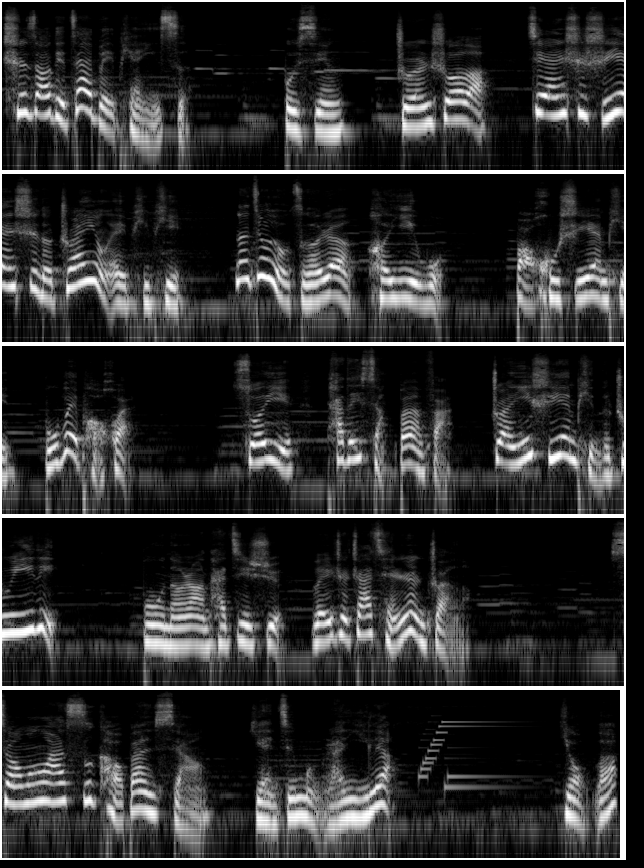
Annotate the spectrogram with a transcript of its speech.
迟早得再被骗一次。不行，主人说了，既然是实验室的专用 APP。那就有责任和义务保护实验品不被破坏，所以他得想办法转移实验品的注意力，不能让他继续围着扎前任转了。小萌娃思考半晌，眼睛猛然一亮，有了，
